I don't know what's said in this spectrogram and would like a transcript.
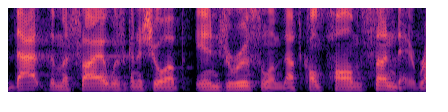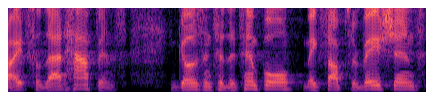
that the Messiah was going to show up in Jerusalem. That's called Palm Sunday, right? So that happens. He goes into the temple, makes observations,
